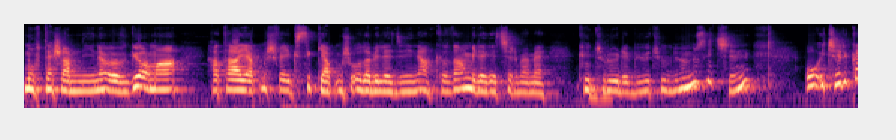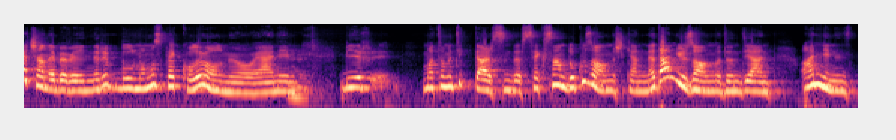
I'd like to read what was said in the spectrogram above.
muhteşemliğine övgü ama hata yapmış ve eksik yapmış olabileceğini akıldan bile geçirmeme kültürüyle büyütüldüğümüz için o içeri kaçan ebeveynleri bulmamız pek kolay olmuyor. Yani Evet. bir matematik dersinde 89 almışken neden 100 almadın diyen annenin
